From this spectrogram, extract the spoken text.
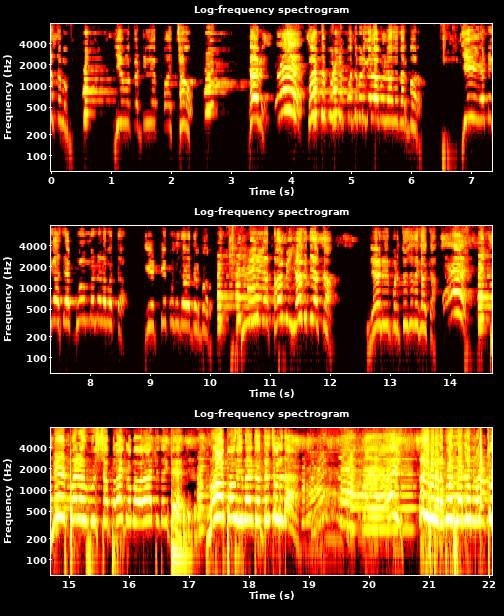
దగ్గర ఏ ఈ ఒక పాచావు పొద్దు పుట్టి పొద్దు పడి గలబడి రాజు దర్బారు. ఈ ఎండగాసే భూమండల మొత్త ఈ టిప్పు సుల్తాన్ దర్బారు. తామి యోగతి అత్త నేను ఇప్పుడు చూసేది కాక. నీ పని ఉష పరాక్రమం అలాంటిదైతే మా పౌరుషం ఏంటో తెలుసుకున్నదా? నలుగురు మంటూ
